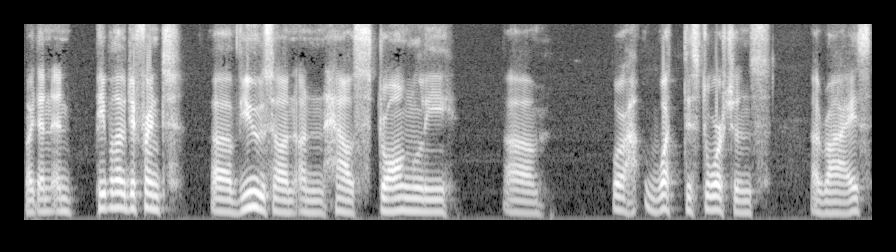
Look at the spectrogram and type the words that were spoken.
Right and and people have different uh, views on on how strongly um, or what distortions arise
